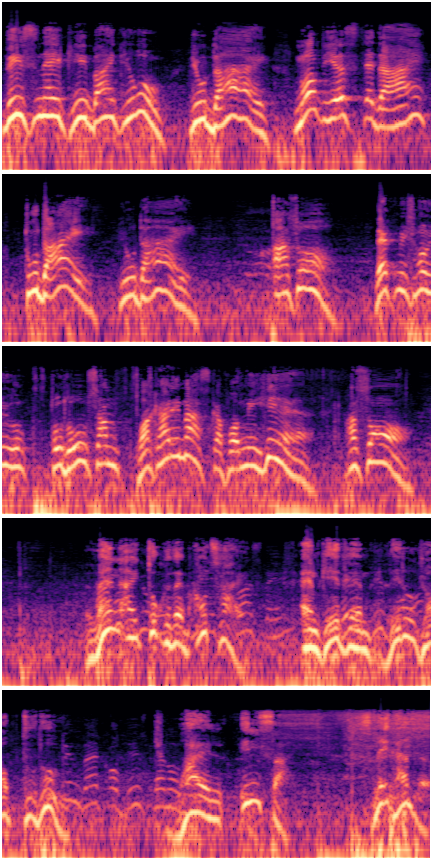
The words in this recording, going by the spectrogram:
This snake, he bite you, you die. Not yesterday, to die, you die. Also, let me show you to do some wakari wakarimaska for me here. Also, Then I took them outside and gave them little job to do. While inside, Snake Hunter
